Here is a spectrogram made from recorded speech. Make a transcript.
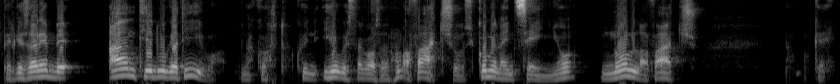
Perché sarebbe antieducativo, d'accordo? Quindi io questa cosa non la faccio, siccome la insegno, non la faccio. Ok?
